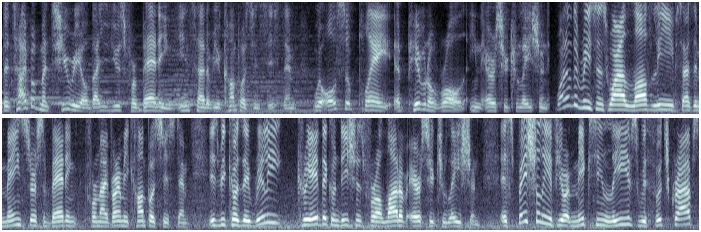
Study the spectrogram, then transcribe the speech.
The type of material that you use for bedding inside of your composting system will also play a pivotal role in air circulation. One of the reasons why I love leaves as the main source of bedding for my vermicompost system is because they really create the conditions for a lot of air circulation, especially if you're mixing leaves with food scraps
